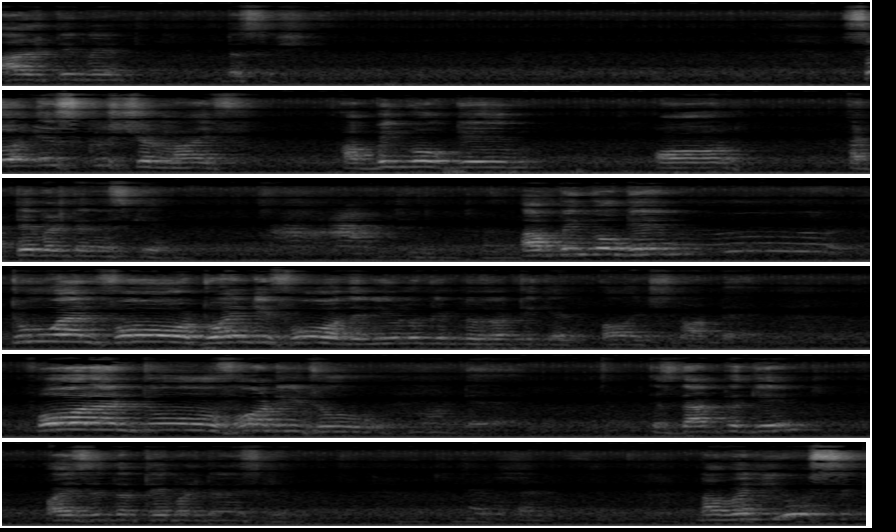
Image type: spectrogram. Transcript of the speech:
ultimate decision. So, is Christian life a bingo game or a table tennis game? A bingo game, 2 and 4, 24, then you look into the ticket, oh, it's not there. 4 and 2, 42, not there. Is that the game or is it the table tennis game? Now, when you see,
